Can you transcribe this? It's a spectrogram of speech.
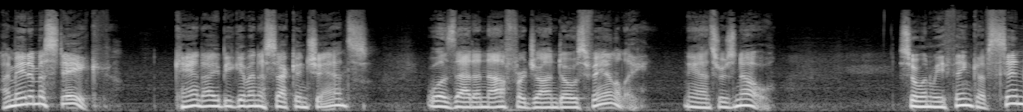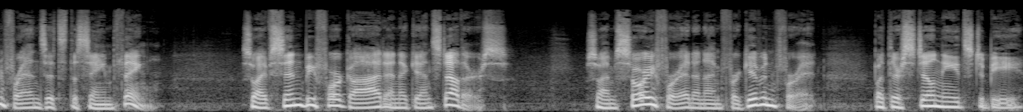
I made a mistake. Can't I be given a second chance? Was that enough for John Doe's family? The answer is no. So when we think of sin, friends, it's the same thing. So I've sinned before God and against others. So I'm sorry for it and I'm forgiven for it, but there still needs to be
